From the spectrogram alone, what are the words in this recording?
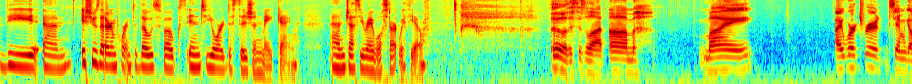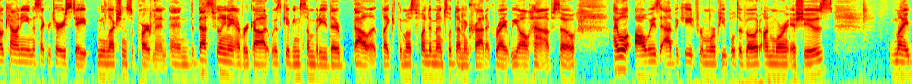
the um, issues that are important to those folks into your decision making? And Jessie Rae, we'll start with you. Oh, this is a lot. Um, my I worked for San Miguel County in the Secretary of State in the Elections Department, and the best feeling I ever got was giving somebody their ballot, like the most fundamental democratic right we all have. So I will always advocate for more people to vote on more issues. My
